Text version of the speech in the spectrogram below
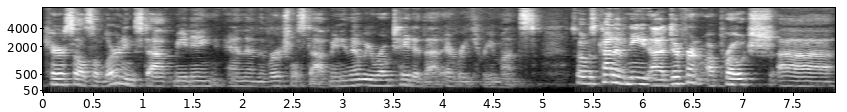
carousels of learning staff meeting, and then the virtual staff meeting. Then we rotated that every three months. So it was kind of neat, a different approach. Uh,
